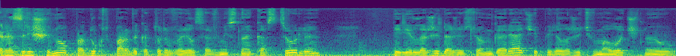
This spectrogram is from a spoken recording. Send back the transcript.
разрешено продукт парвы, который варился в мясной кастрюле, переложить, даже если он горячий, переложить в молочную,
